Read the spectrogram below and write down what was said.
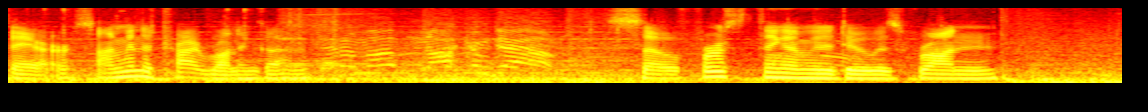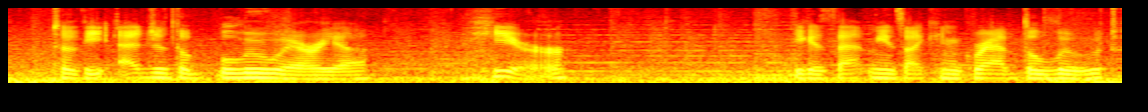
there. So I'm going to try run and gun. Up, knock him down. So first thing I'm going to do is run to the edge of the blue area here. Because that means I can grab the loot.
